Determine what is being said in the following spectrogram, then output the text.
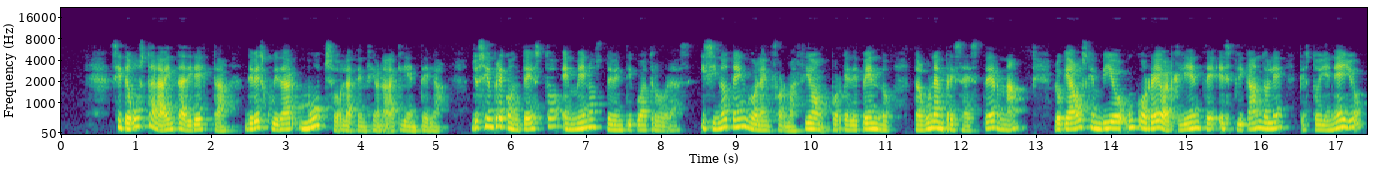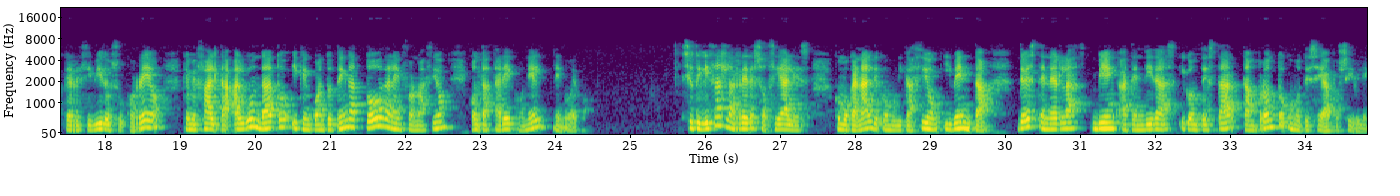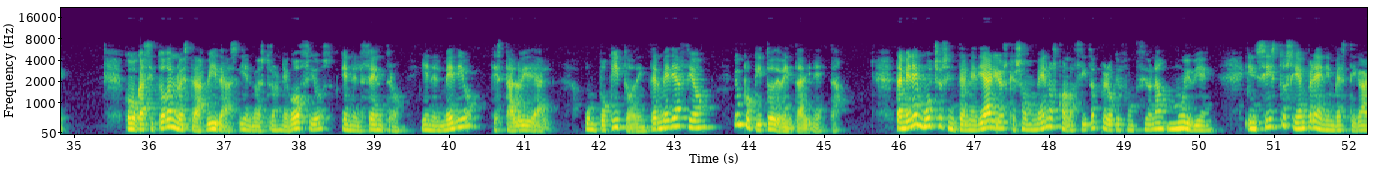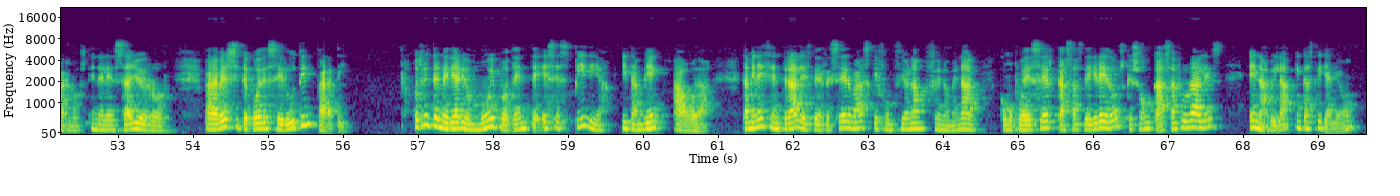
Si te gusta la venta directa, debes cuidar mucho la atención a la clientela. Yo siempre contesto en menos de 24 horas y si no tengo la información porque dependo de alguna empresa externa, lo que hago es que envío un correo al cliente explicándole que estoy en ello, que he recibido su correo, que me falta algún dato y que en cuanto tenga toda la información contactaré con él de nuevo. Si utilizas las redes sociales como canal de comunicación y venta, debes tenerlas bien atendidas y contestar tan pronto como te sea posible. Como casi todo en nuestras vidas y en nuestros negocios, en el centro y en el medio está lo ideal. Un poquito de intermediación y un poquito de venta directa. También hay muchos intermediarios que son menos conocidos pero que funcionan muy bien. Insisto siempre en investigarlos, en el ensayo-error, para ver si te puede ser útil para ti. Otro intermediario muy potente es Expedia y también Agoda. También hay centrales de reservas que funcionan fenomenal como puede ser casas de gredos, que son casas rurales en Ávila, en Castilla y León.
